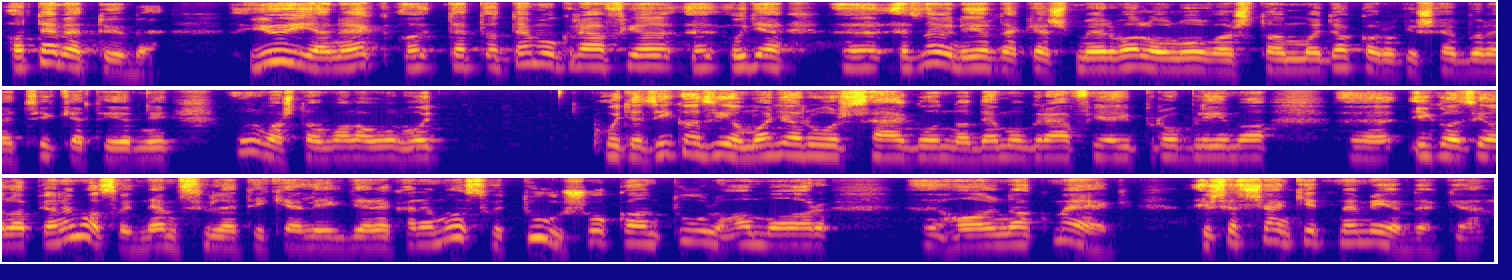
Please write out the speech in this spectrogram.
a temetőbe. Jöjjenek, tehát a demográfia, ugye ez nagyon érdekes, mert valahol olvastam, majd akarok is ebből egy cikket írni, olvastam valahol, hogy hogy az igazi a Magyarországon a demográfiai probléma igazi alapja nem az, hogy nem születik elég gyerek, hanem az, hogy túl sokan, túl hamar halnak meg, és ez senkit nem érdekel.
